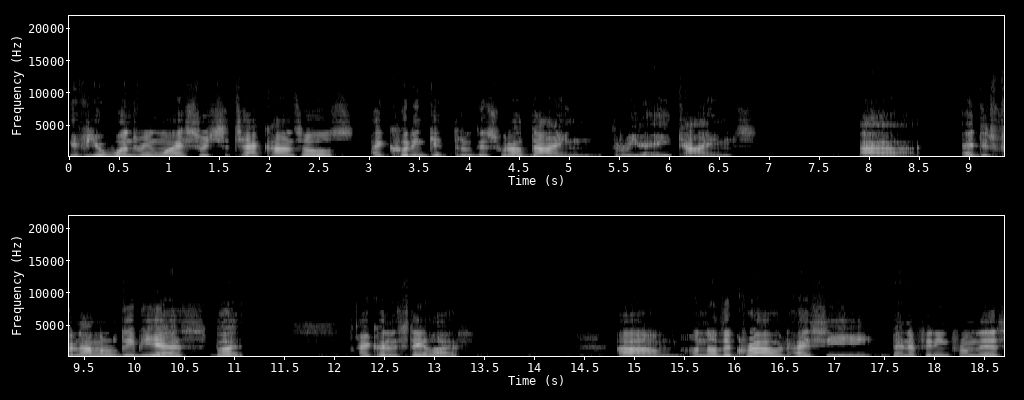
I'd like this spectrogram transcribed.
if you're wondering why I switched to TAC consoles, I couldn't get through this without dying three to eight times. Uh, I did phenomenal DPS, but I couldn't stay alive. Um, another crowd I see benefiting from this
